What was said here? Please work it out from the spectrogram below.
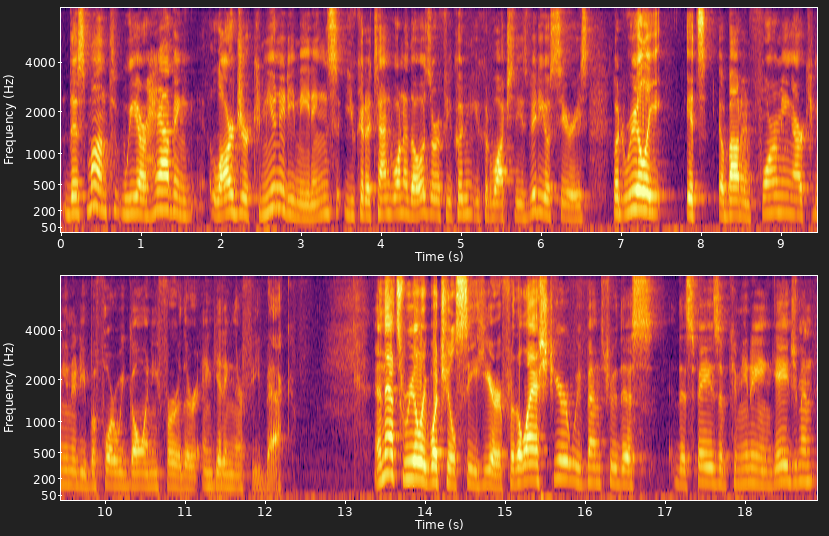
this month, we are having larger community meetings. You could attend one of those, or if you couldn't, you could watch these video series. But really, it's about informing our community before we go any further and getting their feedback. And that's really what you'll see here. For the last year, we've been through this, this phase of community engagement.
